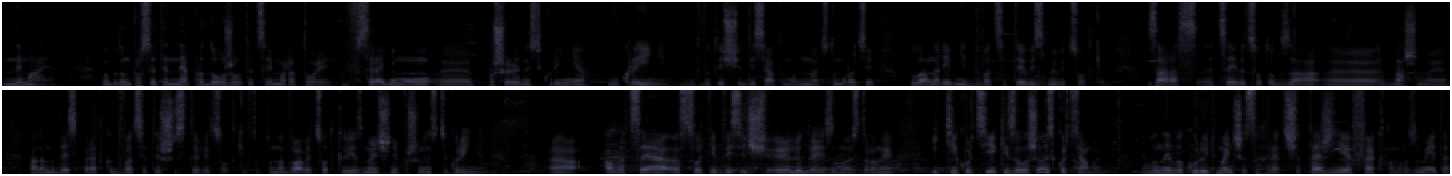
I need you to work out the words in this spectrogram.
немає. Ми будемо просити не продовжувати цей мораторій. В середньому поширеність куріння в Україні в 2010-2011 році була на рівні 28%. Зараз цей відсоток за нашими даними десь порядку 26%. Тобто на 2% є зменшення поширеності куріння. Але це е, сотні тисяч е, людей з одної сторони. І ті курці, які залишились курцями, вони викурюють менше сигарет. Ще теж є ефектом, розумієте?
